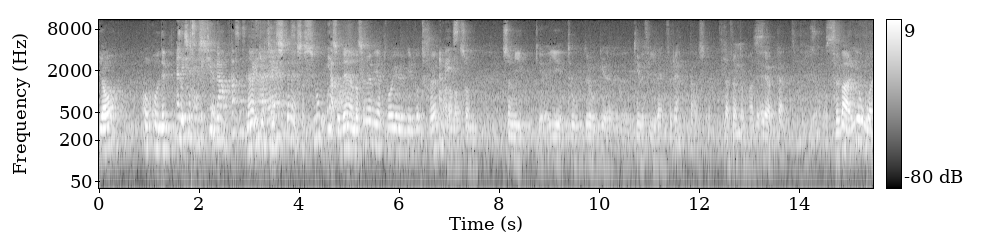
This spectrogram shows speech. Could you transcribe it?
Ja, och, och det, Men det känns inte kul att anpassa sig. Nej, protesterna är så små. Ja. Alltså, det enda som jag vet var ju Vilgot Sjöman ja, som, som gick, eh, gick, tog, drog eh, TV4 inför rätta. Alltså, därför att de hade ökat för varje år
